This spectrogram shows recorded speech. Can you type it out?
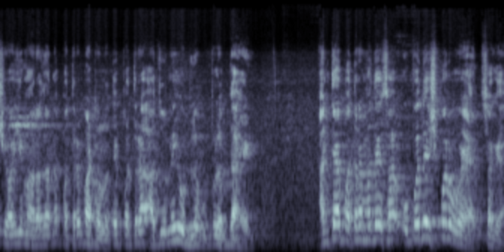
शिवाजी महाराजांना पत्र पाठवलं. ते पत्र अजूनही उपल उपलब्ध आहे. आणि त्या पत्रामध्ये सा उपदेशपर ओळ्या आहेत सगळ्या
